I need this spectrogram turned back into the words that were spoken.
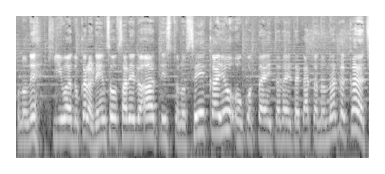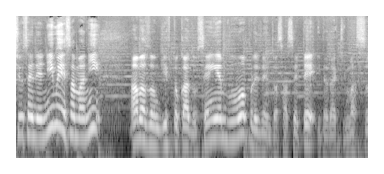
このねキーワードから連想されるアーティストの正解をお答えいただいた方の中から抽選で2名様に Amazon ギフトカード1000円分をプレゼントさせていただきます。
